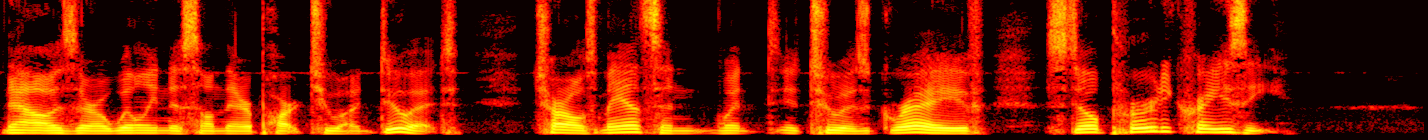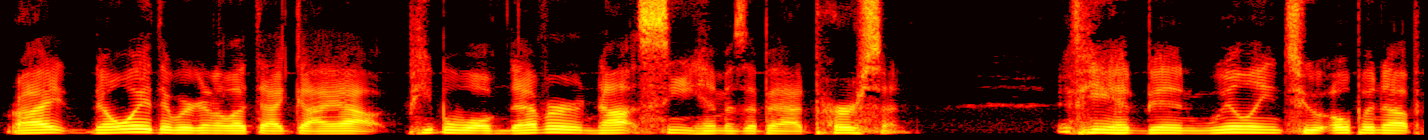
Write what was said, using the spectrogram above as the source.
Now, is there a willingness on their part to undo it? Charles Manson went to his grave still pretty crazy right? No way that we're going to let that guy out. People will never not see him as a bad person. If he had been willing to open up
